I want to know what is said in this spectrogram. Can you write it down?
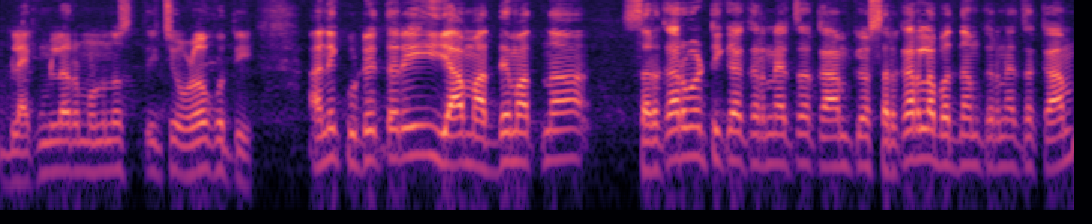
ब्लॅकमेलर म्हणूनच तिची ओळख होती. आणि कुठेतरी या माध्यमातून सरकारवर टीका करण्याचं काम किंवा सरकारला बदनाम करण्याचं काम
